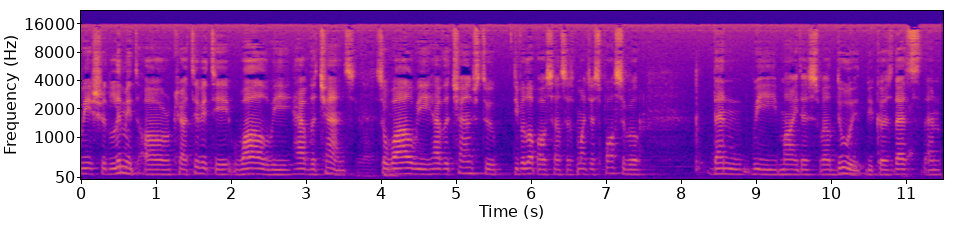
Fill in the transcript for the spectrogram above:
we should limit our creativity while we have the chance. Yeah. So while we have the chance to develop ourselves as much as possible, then we might as well do it because that's then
